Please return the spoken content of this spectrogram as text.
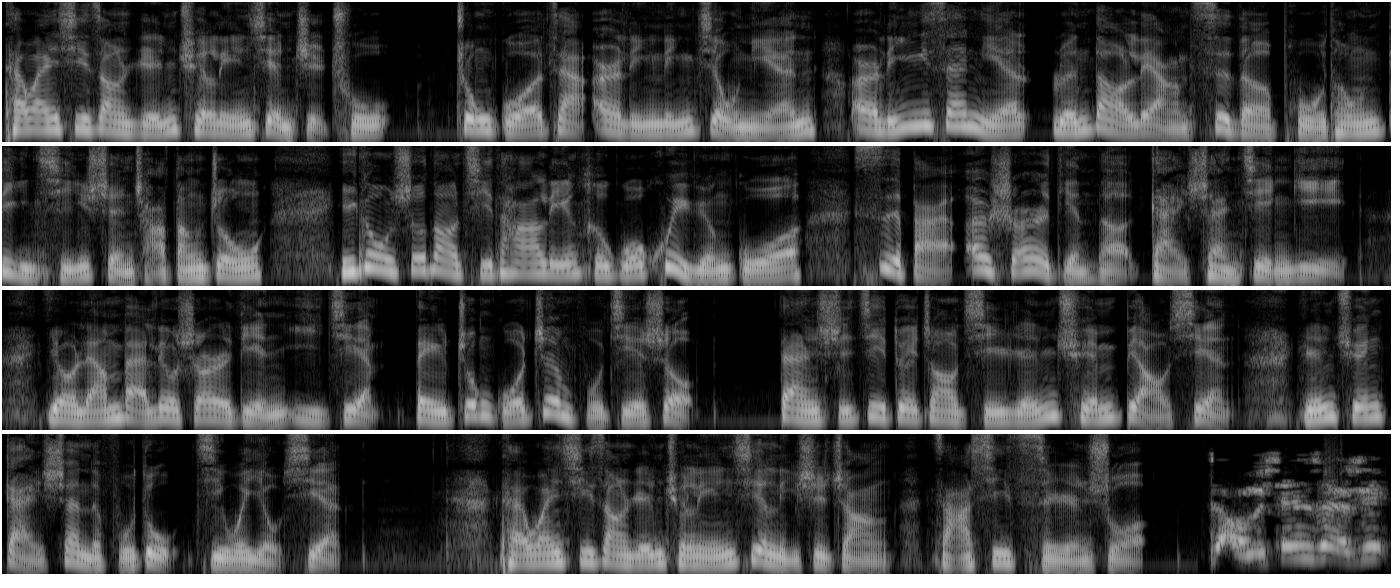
台湾西藏人权连线指出。中国在二零零九年、二零一三年轮到两次的普通定期审查当中，一共收到其他联合国会员国四百二十二点的改善建议，有两百六十二点意见被中国政府接受，但实际对照其人权表现、人权改善的幅度极为有限。台湾西藏人权连线理事长扎西慈人说。我们现在是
